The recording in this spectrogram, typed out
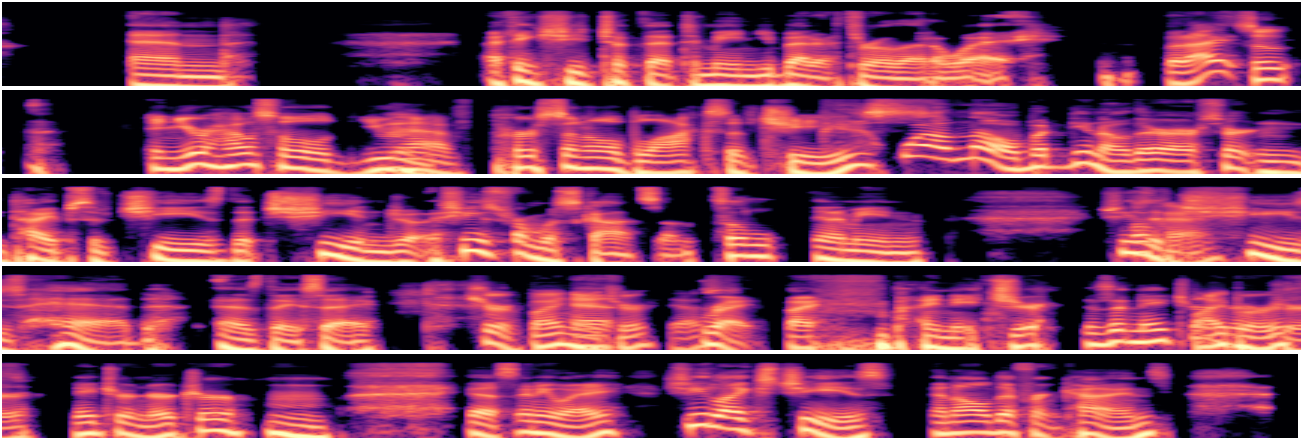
and I think she took that to mean you better throw that away. But I So in your household, you Hmm. have personal blocks of cheese. well, no, but you know there are certain types of cheese that she enjoys. She's from Wisconsin, so I mean. She's Okay. a cheese head, as they say. sure, by nature. yes. Right. By by nature. Is it nature? By birth. Nature, nurture. Hmm. Yes. Anyway, she likes cheese and all different kinds.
